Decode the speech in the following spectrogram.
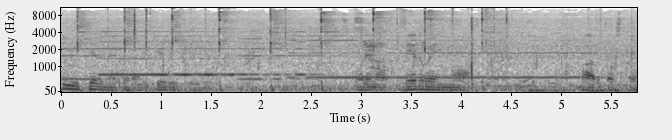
絶対風にしてるねこれいけるっていう俺のゼロ円の丸としてう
